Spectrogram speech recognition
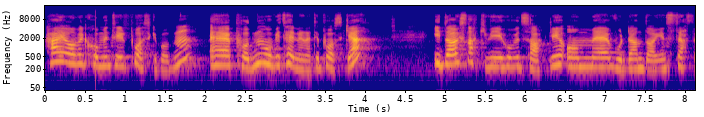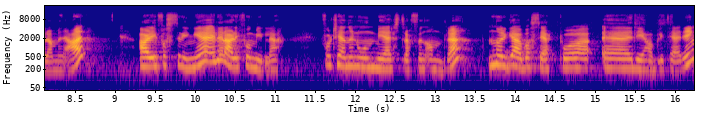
Hei og velkommen til påskepodden, eh, podden hvor vi teller ned til påske. I dag snakker vi hovedsakelig om eh, hvordan dagens strafferammer er. Er de for strenge, eller er de for milde? Fortjener noen mer straff enn andre? Norge er basert på eh, rehabilitering.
